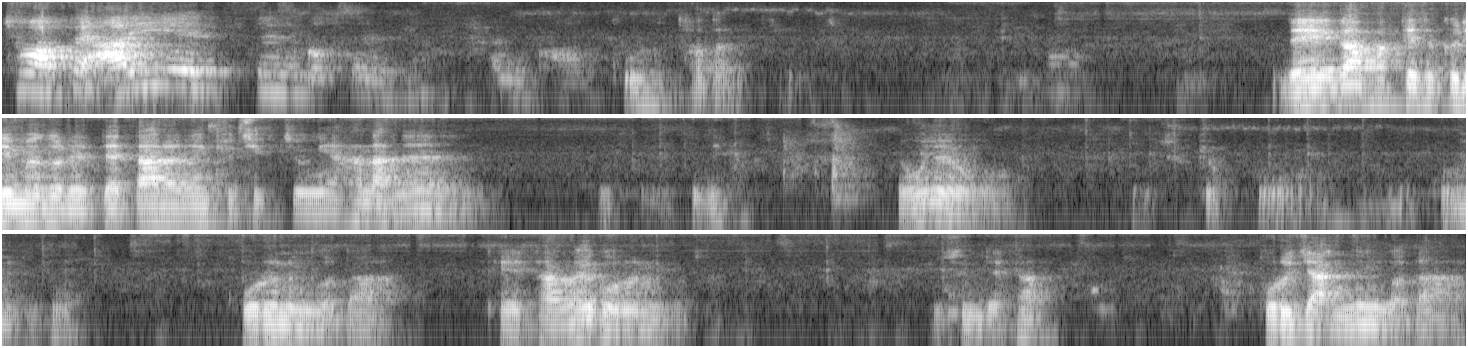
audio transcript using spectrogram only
저 앞에 아이에 되는 거 없었는요? 아니. 그거 다 다르죠. 내가 밖에서 그림을 그릴 때 따르는 규칙 중에 하나는 그지? 요거죠 요거 주격고 꾸며주고 고르는 거다 대상을 고르는 거죠 무슨 대상? 고르지 않는 거다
